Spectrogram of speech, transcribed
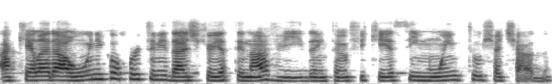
aquela era a única oportunidade que eu ia ter na vida, então eu fiquei assim muito chateada.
